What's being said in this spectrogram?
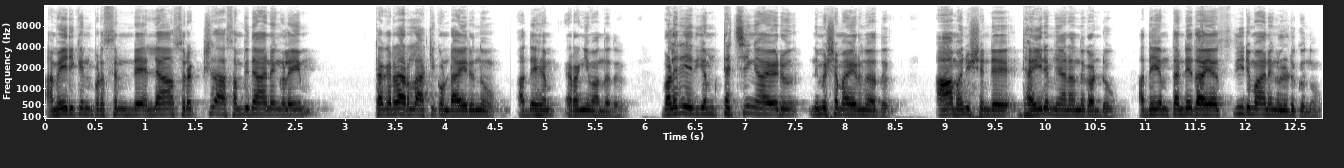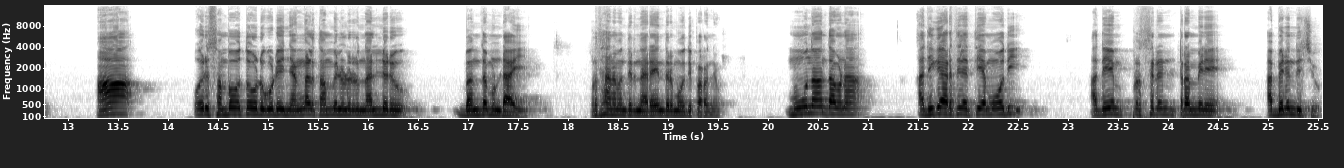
അമേരിക്കൻ പ്രസിഡന്റിന്റെ എല്ലാ സുരക്ഷാ സംവിധാനങ്ങളെയും തകരാറിലാക്കിക്കൊണ്ടായിരുന്നു അദ്ദേഹം ഇറങ്ങി വന്നത്. വളരെയധികം ടച്ചിങ് ആയൊരു നിമിഷമായിരുന്നു അത്. ആ മനുഷ്യന്റെ ധൈര്യം ഞാനന്ന് കണ്ടു. അദ്ദേഹം തന്റെതായ തീരുമാനങ്ങൾ എടുക്കുന്നു. ആ ഒരു സംഭവത്തോടുകൂടി ഞങ്ങൾ തമ്മിലുള്ളൊരു നല്ലൊരു ബന്ധമുണ്ടായി പ്രധാനമന്ത്രി നരേന്ദ്രമോദി പറഞ്ഞു. മൂന്നാം തവണ അധികാരത്തിലെത്തിയ മോദി അദ്ദേഹം പ്രസിഡന്റ് ട്രംപിനെ അഭിനന്ദിച്ചു.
